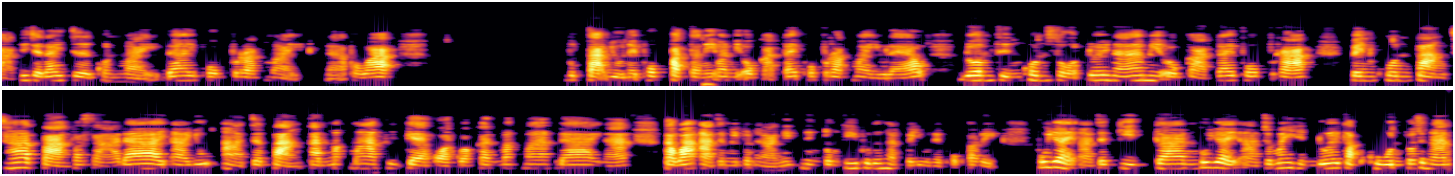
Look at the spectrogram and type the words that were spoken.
กาสที่จะได้เจอคนใหม่ ได้พบรักใหม่นะ เพราะว่า บุตตะอยู่ในภพปัตตานีมันมีโอกาสได้พบรักใหม่อยู่แล้ว รวมถึงคนโสดด้วยนะ มีโอกาสได้พบรัก เป็นคนต่างชาติต่างภาษาได้ อายุอาจจะต่างกันมาก ๆ คือแก่อ่อนกว่ากันมาก ๆได้นะ แต่ว่าอาจจะมีปัญหานิดนึงตรงที่พฤหัสไปอยู่ในภพอริผู้ใหญ่อาจจะกีดกันผู้ใหญ่อาจจะไม่เห็นด้วยกับคุณ เพราะฉะนั้น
